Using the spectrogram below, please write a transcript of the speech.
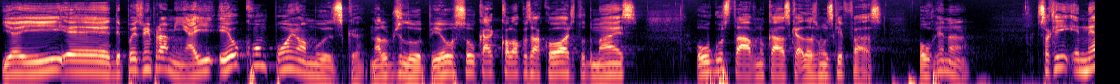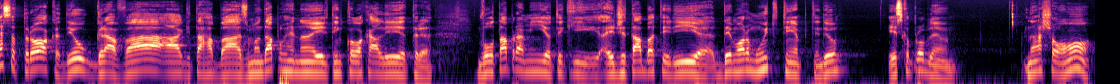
E aí, é, depois vem pra mim. Aí eu componho a música na loop de loop. Eu sou o cara que coloca os acordes e tudo mais. Ou o Gustavo, no caso, que é das músicas que faz. Ou o Renan. Só que nessa troca de eu gravar a guitarra base, mandar pro Renan, ele tem que colocar a letra, voltar pra mim, eu tenho que editar a bateria, demora muito tempo, entendeu? Esse é o problema. Na Show On,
